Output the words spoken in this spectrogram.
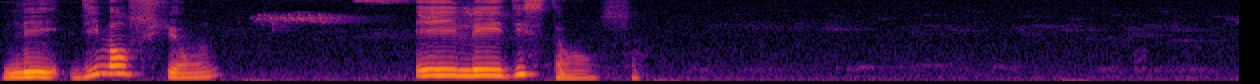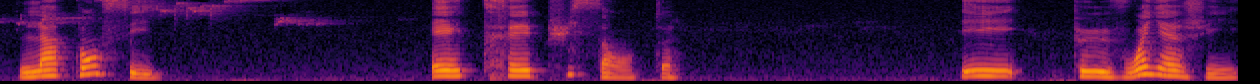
les dimensions et les distances. La pensée est très puissante et peut voyager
